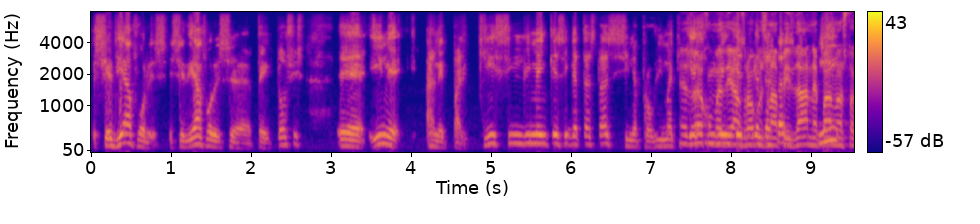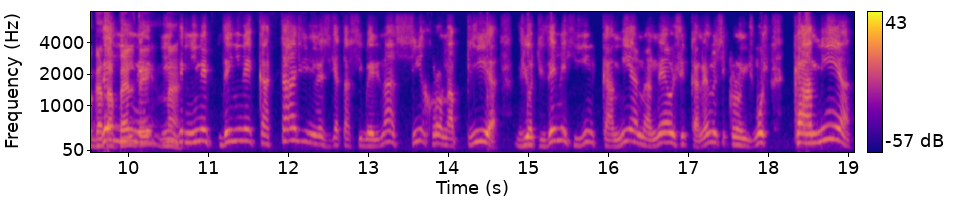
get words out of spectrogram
σε διάφορες, σε διάφορες ε, περιπτώσεις ε, είναι ανεπαρκείς οι λιμενικές εγκαταστάσεις, είναι προβληματικές Εδώ έχουμε δει ανθρώπους να πηδάνε πάνω στον καταπέλτη. Δεν είναι, ναι. δεν, είναι, δεν είναι κατάλληλες για τα σημερινά σύγχρονα πλοία, διότι δεν έχει γίνει καμία ανανέωση, κανένας συγχρονισμός, καμία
